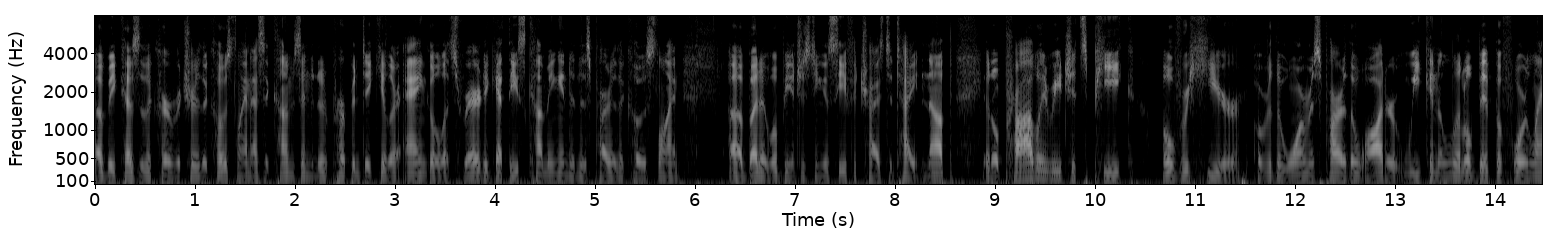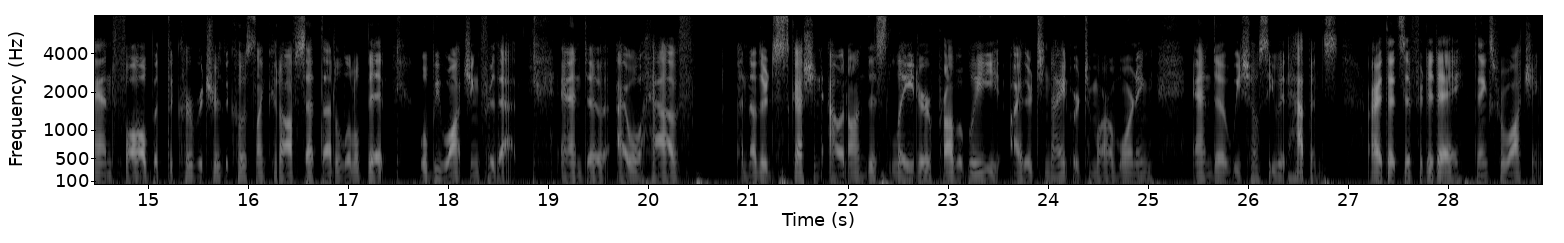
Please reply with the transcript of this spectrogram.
uh, because of the curvature of the coastline as it comes in at a perpendicular angle. It's rare to get these coming into this part of the coastline, uh, but it will be interesting to see if it tries to tighten up. It'll probably reach its peak over here, over the warmest part of the water, weaken a little bit before landfall, but the curvature of the coastline could offset that a little bit. We'll be watching for that. And uh, I will have another discussion out on this later, probably either tonight or tomorrow morning, and uh, we shall see what happens. Alright, that's it for today. Thanks for watching.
